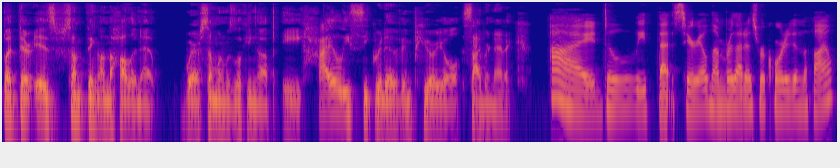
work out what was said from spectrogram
But there is something on the HoloNet where someone was looking up a highly secretive imperial cybernetic. I delete that serial number that is recorded in the file.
